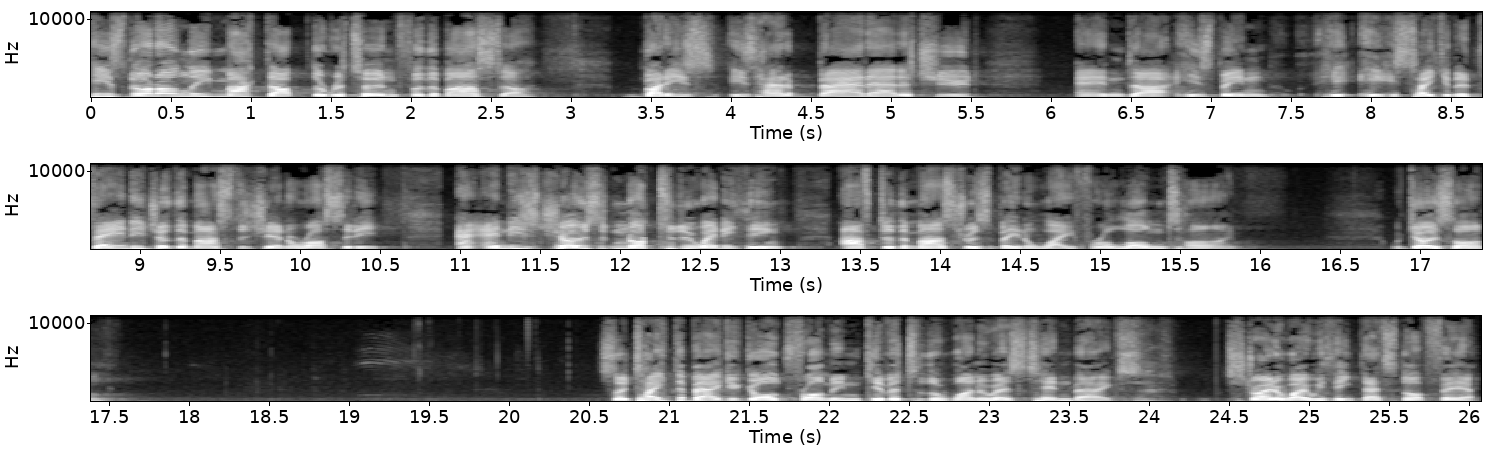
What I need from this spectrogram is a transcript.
he's not only mucked up the return for the master, but he's, he's had a bad attitude and uh, he's been he, he's taken advantage of the master's generosity and, and he's chosen not to do anything after the master has been away for a long time. It goes on. So take the bag of gold from him, give it to the one who has 10 bags. Straight away, we think that's not fair.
